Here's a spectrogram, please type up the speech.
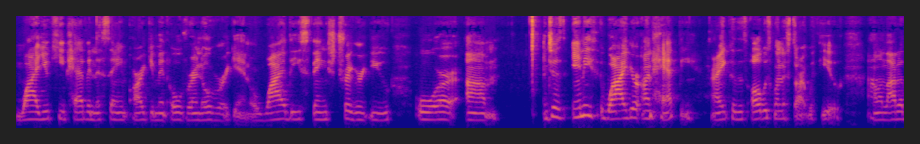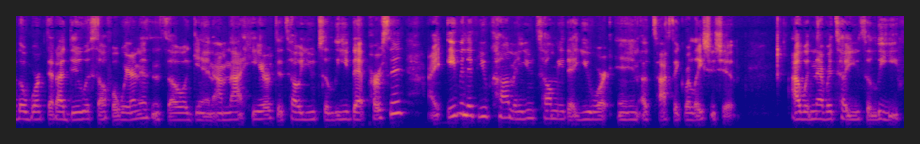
why you keep having the same argument over and over again or why these things trigger you or um just any why you're unhappy right? Because it's always going to start with you. Um, a lot of the work that i do is self-awareness and so again i'm not here to tell you to leave that person right? Even if you come and you tell me that you are in a toxic relationship i would never tell you to leave.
